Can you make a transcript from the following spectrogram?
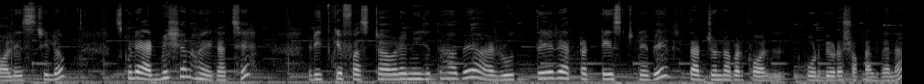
কলেজ ছিল স্কুলে অ্যাডমিশন হয়ে গেছে, রিতকে ফার্স্ট আওয়ারে নিয়ে যেতে হবে আর রুতের একটা টেস্ট নেবে, তার জন্য আবার কল করবে ওরা সকালবেলা,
